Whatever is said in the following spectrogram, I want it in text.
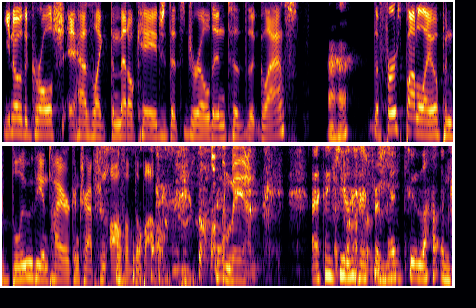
you know, the Grolsch it has like the metal cage that's drilled into the glass. Uh huh. The first bottle I opened blew the entire contraption off of the bottle. Oh man. I think you let it ferment too long.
